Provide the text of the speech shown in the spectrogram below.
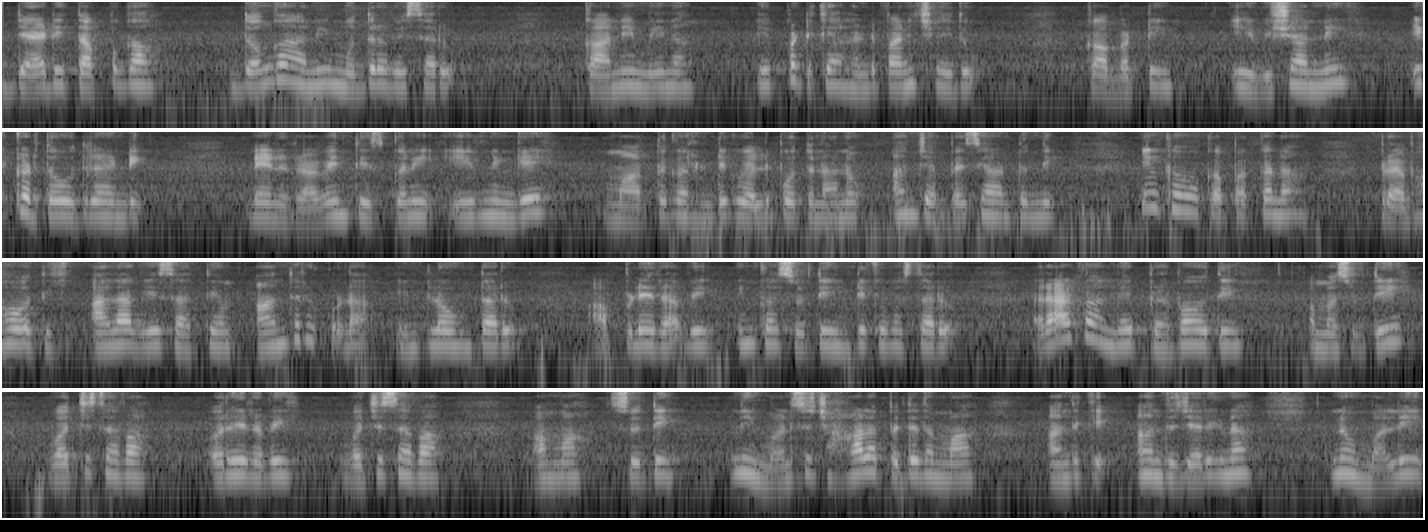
డాడీ తప్పుగా దొంగ అని ముద్ర వేశారు. కానీ మీనా ఎప్పటికీ అలాంటి పని చేయదు. కాబట్టి ఈ విషయాన్ని ఇక్కడితో వదిలేయండి. నేను రవిని తీసుకుని ఈవినింగే మా అత్తగారింటికి వెళ్ళిపోతున్నాను అని చెప్పేసి అంటుంది. ఇంకా ఒక పక్కన ప్రభావతి అలాగే సత్యం అందరూ కూడా ఇంట్లో ఉంటారు. అప్పుడే రవి ఇంకా శృతి ఇంటికి వస్తారు. రాగానే ప్రభావతి అమ్మ శృతి వచ్చేసావా? ఒరే రవి వచ్చేసావా? అమ్మ శృతి నీ మనసు చాలా పెద్దదమ్మా. అందుకే అంత జరిగినా నువ్వు మళ్ళీ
